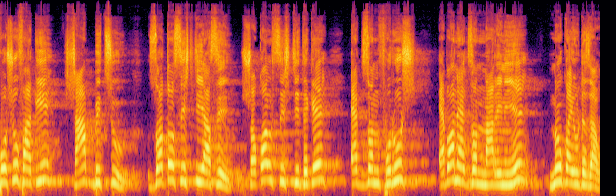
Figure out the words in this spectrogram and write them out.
পশু ফাঁকি সাপ, বিচ্ছু যত সৃষ্টি আছে, সকল সৃষ্টি থেকে একজন পুরুষ এবং একজন নারী নিয়ে নৌকায় উঠে যাও।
